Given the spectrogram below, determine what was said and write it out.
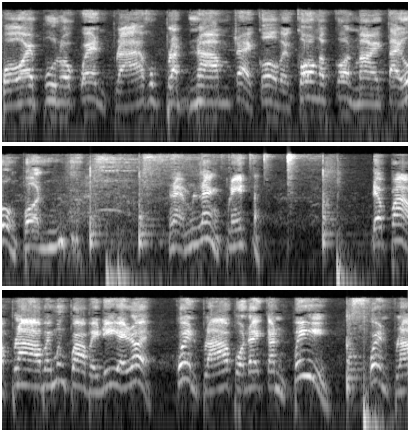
ปอไอ้ปูนเอาเกว้นปลากูปลัดน้ำใช่ก็ไปก้องกับก้อนไม้ใต้ห้องปนแหลมนแรงปลิดเดี๋ยวป้าปลาไปมึงป้าไปดีไอ้ร้อยเกว้นปลาพอได้กันปี้เกว้นปลา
